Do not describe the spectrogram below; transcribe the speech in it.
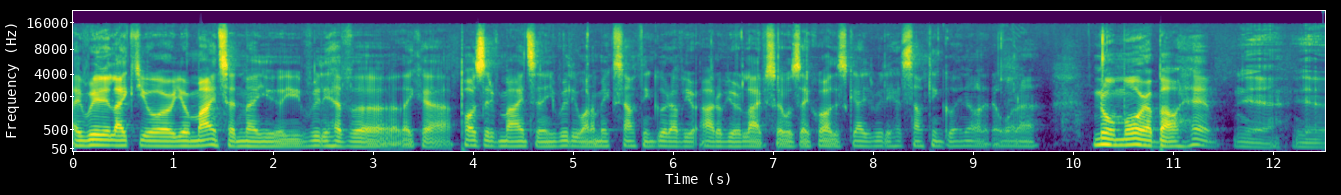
I really liked your your mindset, man. You you really have a, like a positive mindset, and you really want to make something good of your out of your life. So I was like, wow, this guy really has something going on, and I want to know more about him. Yeah, yeah.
